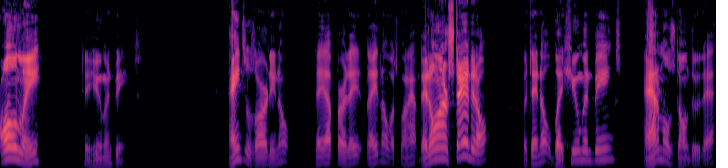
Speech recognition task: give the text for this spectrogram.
only to human beings angels already know they up or they, they know what's going to happen. They don't understand it all, but they know. But human beings, animals don't do that.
